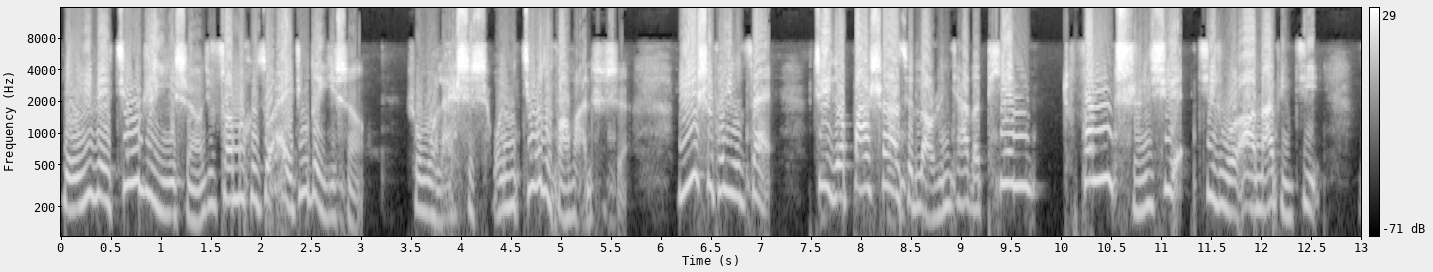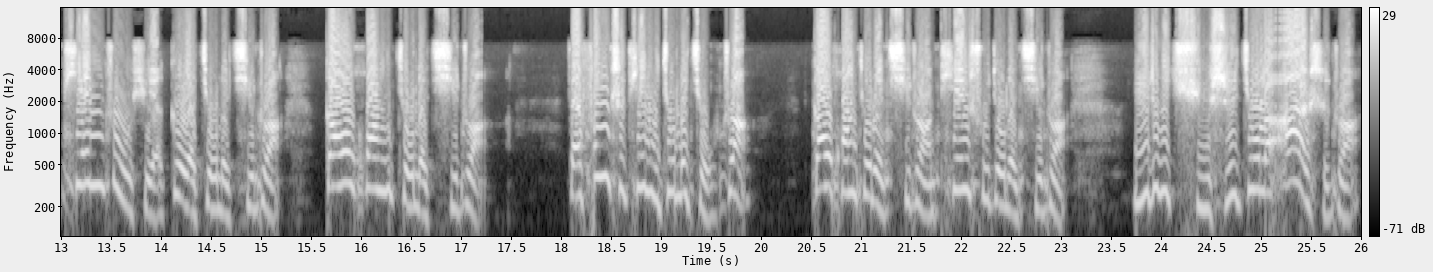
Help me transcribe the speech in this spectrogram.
有一位灸治医生，就专门会做艾灸的医生，说我来试试，我用灸的方法试试。于是他又在这个八十二岁老人家的天风池穴，记住了啊，拿笔记，天柱穴各灸了七壮，膏肓灸了七壮，在风池天柱灸了九壮，膏肓灸了七壮，天枢灸了七壮。与这个曲石灸了二十壮，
